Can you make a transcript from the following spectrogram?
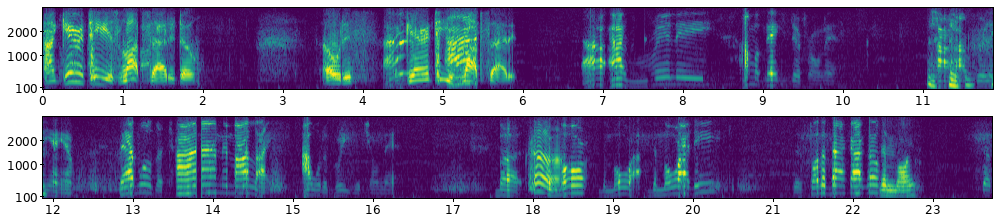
I guarantee it's lopsided though. Oh, Otis, I guarantee it's I- lopsided. I, I really, I'm a beg to differ on that. I, I really am. That was a time in my life I would agree with you on that. But the more, the more, the more I did, the further back I go, The more. the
